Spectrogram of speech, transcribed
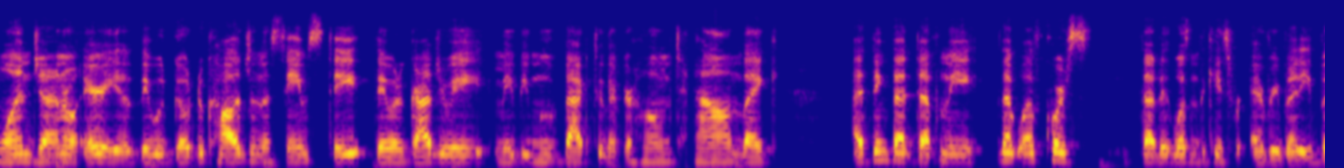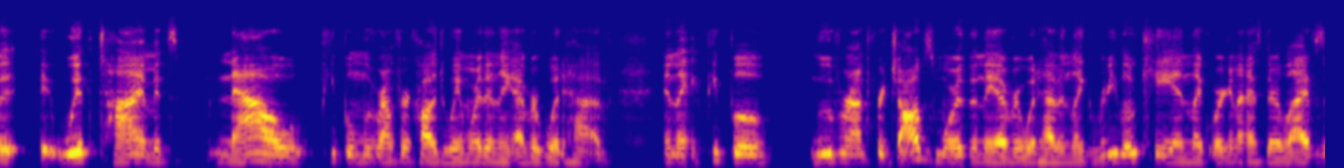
one general area. They would go to college in the same state, they would graduate, maybe move back to their hometown. Like, I think that definitely, that of course, that it wasn't the case for everybody, but it, with time, it's now people move around for college way more than they ever would have. And like, people move around for jobs more than they ever would have and like relocate and like organize their lives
